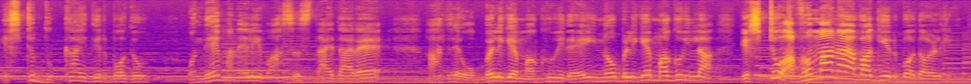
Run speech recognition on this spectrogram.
ಎಷ್ಟು ದುಃಖ ಇದ್ದಿರ್ಬೋದು. ಒಂದೇ ಮನೆಯಲ್ಲಿ ವಾಸಿಸ್ತಾ ಇದ್ದಾರೆ. ಆದರೆ ಒಬ್ಬಳಿಗೆ ಮಗು ಇದೆ ಇನ್ನೊಬ್ಬಳಿಗೆ ಮಗು ಇಲ್ಲ. ಎಷ್ಟು ಅವಮಾನವಾಗಿರ್ಬೋದು ಅವಳಿಗೆ.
